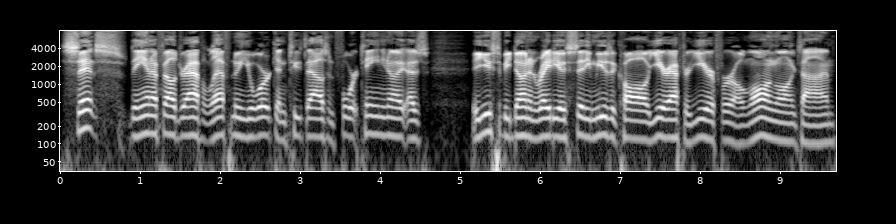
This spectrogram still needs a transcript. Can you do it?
since the NFL draft left New York in 2014, you know, as it used to be done in Radio City Music Hall year after year for a long, long time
